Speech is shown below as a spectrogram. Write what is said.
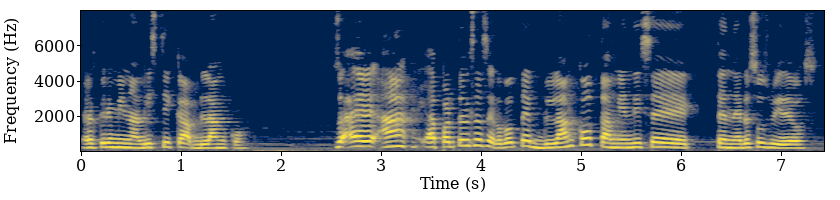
el criminalística blanco. O sea, eh, ah, aparte del sacerdote blanco también dice tener esos videos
